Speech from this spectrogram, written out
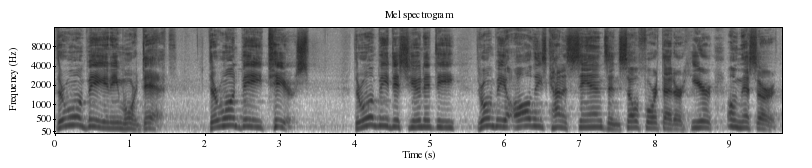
there won't be any more death. There won't be tears. There won't be disunity. There won't be all these kind of sins and so forth that are here on this earth.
